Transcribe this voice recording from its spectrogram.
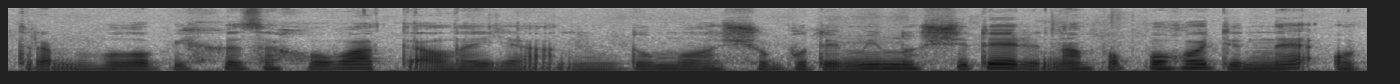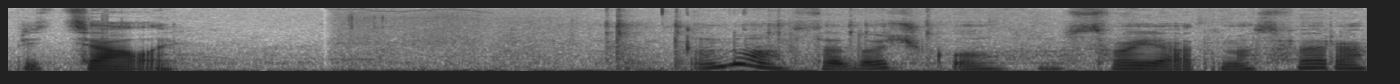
Треба було б їх і заховати, але я не думала, що буде мінус 4. Нам по погоді не обіцяли. Ну, а в садочку своя атмосфера.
